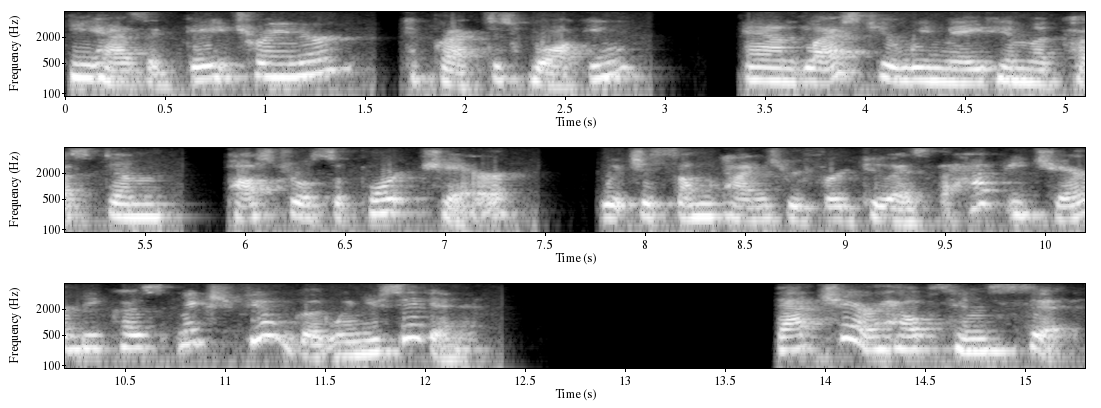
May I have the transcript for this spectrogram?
He has a gait trainer to practice walking, and last year we made him a custom postural support chair, which is sometimes referred to as the happy chair because it makes you feel good when you sit in it. That chair helps him sit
